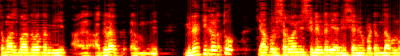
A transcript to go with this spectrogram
समाज बांधवांना मी आग्रह विनंती करतो की आपण सर्वांनी सिलेंडर या निशाणीवर बटन दाबून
